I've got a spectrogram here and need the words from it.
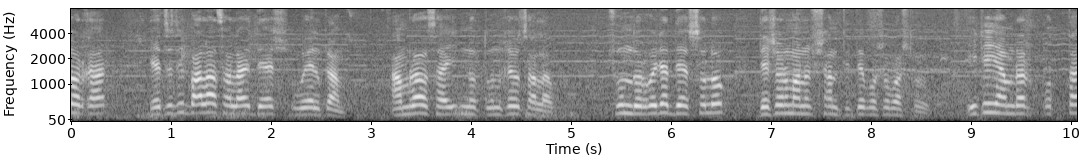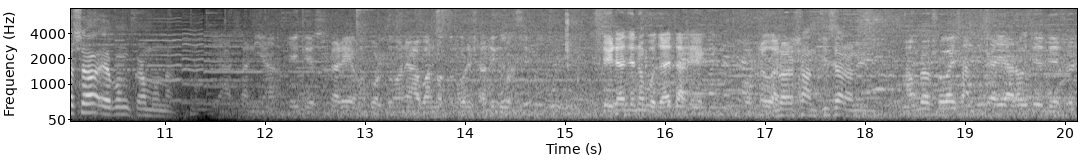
সরকার এ যদি বালা চালায়, দেশ ওয়েলকাম আমরাও চাই নতুনকেও চালাও সুন্দর করে দেশ চলুক দেশের মানুষ শান্তিতে বসবাস করুক এটাই আমরা প্রত্যাশা এবং কামনা। আশা নিয়ে এই দেশটারে এখন বর্তমানে আবার নতুন করে স্বাধীন করছে। সেটা যেন বোঝায় থাকে শান্তি আমরা সবাই শান্তি চাই। আর ওই যে দেশের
